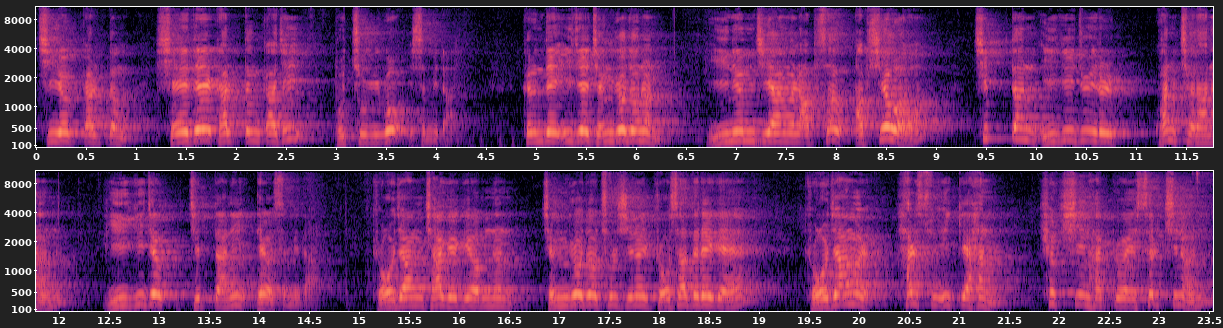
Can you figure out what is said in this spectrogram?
지역 갈등, 세대 갈등까지 부추기고 있습니다. 그런데 이제 정교조는 이념 지향을 앞서, 앞세워 집단 이기주의를 관철하는 이기적 집단이 되었습니다. 교장 자격이 없는 정교조 출신의 교사들에게 교장을 할 수 있게 한 혁신학교의 설치는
